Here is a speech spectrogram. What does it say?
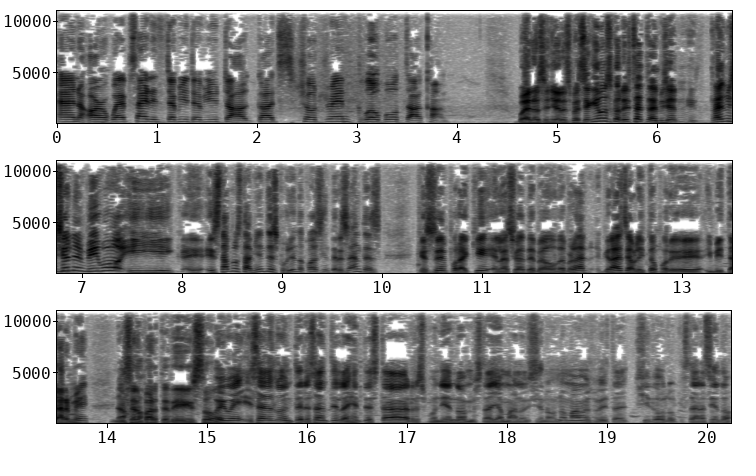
and our website is www.godschildrenglobal.com. Bueno, señores, pues seguimos con esta transmisión, transmisión en vivo y eh, estamos también descubriendo cosas interesantes que suceden por aquí en la ciudad de Bell. De verdad, gracias, Diablito, por eh, invitarme No. y ser parte de esto. Oye, güey, ¿sabes lo interesante? La gente está respondiendo, me está llamando diciendo, no mames, güey, está chido lo que están haciendo.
